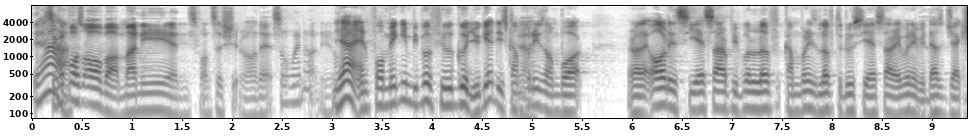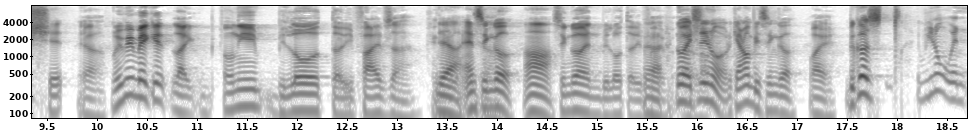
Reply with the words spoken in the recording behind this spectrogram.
Yeah. Singapore's all about money and sponsorship and all that. So why not? You know? Yeah, and for making people feel good, you get these companies on board. Like all these CSR people love companies love to do CSR even if it does jack shit. Yeah. Maybe make it like only below 35s. Uh, Yeah, go. and single. Ah. Single and below 35. Yeah. No, uh, actually no, it cannot be single. Why? Because you know when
